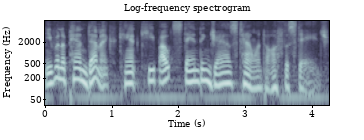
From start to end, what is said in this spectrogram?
even a pandemic can't keep outstanding jazz talent off the stage.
